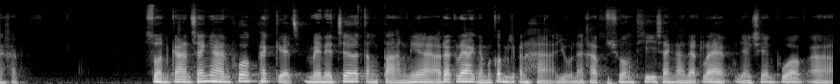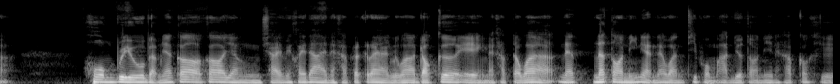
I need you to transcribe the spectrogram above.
นะครับ ส่วนการใช้งานพวก Package Manager ต่างๆเนี่ยแรกๆเนี่ยมันก็มีปัญหาอยู่นะครับ ช่วงที่ใช้งานแรกๆ อย่างเช่นพวก โฮมบริวแบบนี้ก็ก็ยังใช้ไม่ค่อยได้นะครับแรกๆหรือว่า Docker เองนะครับ แต่ว่าณณตอนนี้เนี่ยในวันที่ผมอัดอยู่ตอนนี้นะครับ ก็คือ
